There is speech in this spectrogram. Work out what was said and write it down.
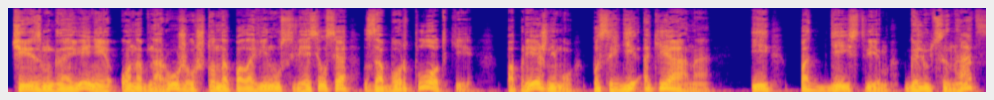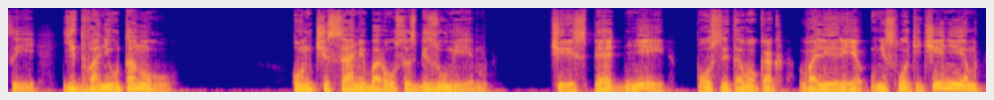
Через мгновение он обнаружил, что наполовину свесился за борт лодки, по-прежнему посреди океана, и под действием галлюцинации едва не утонул. Он часами боролся с безумием. Через пять дней после того, как Валерия унесло течением,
